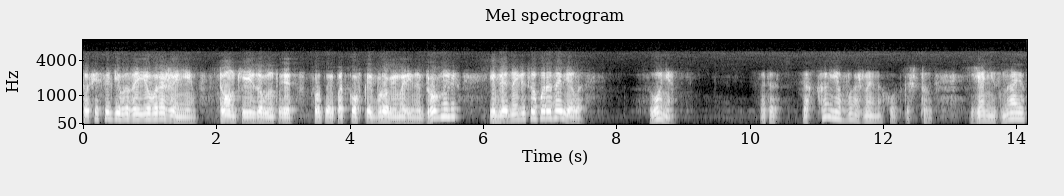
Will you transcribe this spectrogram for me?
Софья следила за ее выражением. Тонкие, изогнутые крутой подковкой брови Марины дрогнули, и бледное лицо порозовело. «Соня, это такая важная находка, что я не знаю...»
